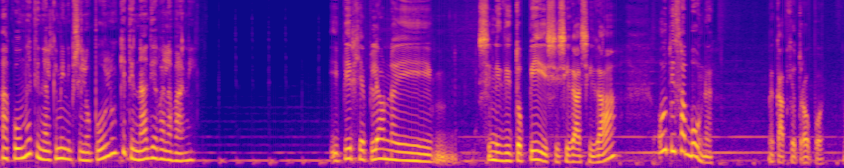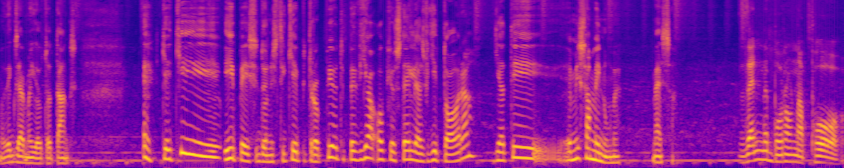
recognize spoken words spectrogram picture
Ακούμε την Αλκμίνη Ψιλοπούλου και την Άντια Βαλαβάνη. Υπήρχε πλέον η συνειδητοποίηση σιγά σιγά ότι θα μπουν με κάποιο τρόπο. Δεν ξέρουμε για το τάγκς. Ε, και εκεί είπε η Συντονιστική Επιτροπή ότι παιδιά όποιος θέλει ας βγει τώρα γιατί εμείς θα μείνουμε μέσα. Δεν μπορώ να πω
